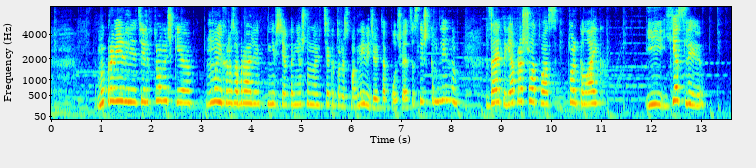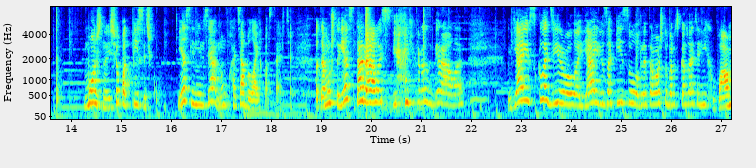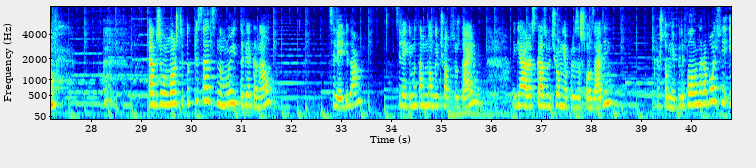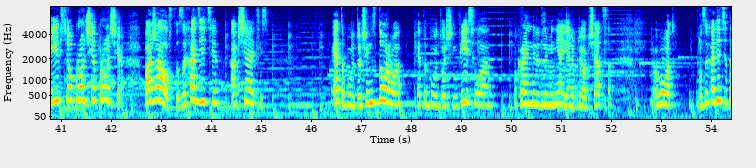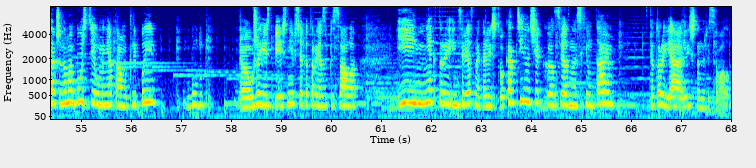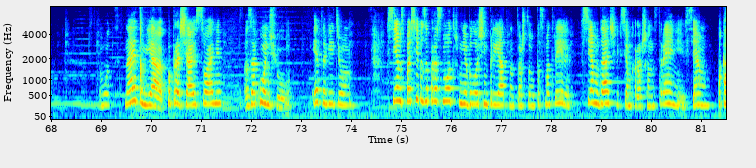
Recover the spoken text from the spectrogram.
Мы проверили эти электроночки, мы их разобрали. Не все, конечно, но те, которые смогли. Видео и так получается слишком длинным. За это я прошу от вас только лайк, И если можно, еще подписочку. Если нельзя, ну хотя бы лайк поставьте. Потому что я старалась, я их разбирала. Я их складировала, я их записывала для того, чтобы рассказать о них вам. Также вы можете подписаться на мой ТГ-канал. Телеги, да. Телеги мы там много чего обсуждаем. Я рассказываю, что у меня произошло за день, что мне перепало на работе и все прочее, прочее. Пожалуйста, заходите, общайтесь. Это будет очень здорово, это будет очень весело. По крайней мере для меня, я люблю общаться. Вот. Заходите также на мой Boosty, у меня там клипы будут. Э, уже есть песни, все, которые я записала. И некоторое интересное количество картиночек, э, связанных с хентаем, которые я лично нарисовала. Вот. На этом я попрощаюсь с вами, закончу это видео. Всем спасибо за просмотр, мне было очень приятно то, что вы посмотрели. Всем удачи, всем хорошего настроения и всем пока!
